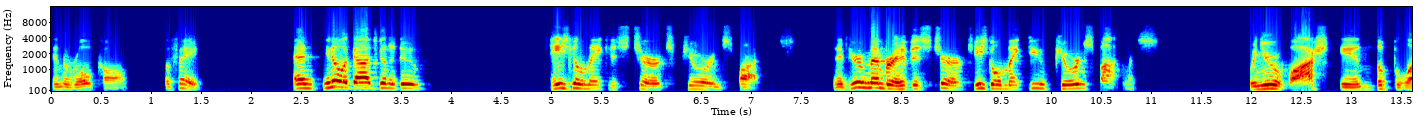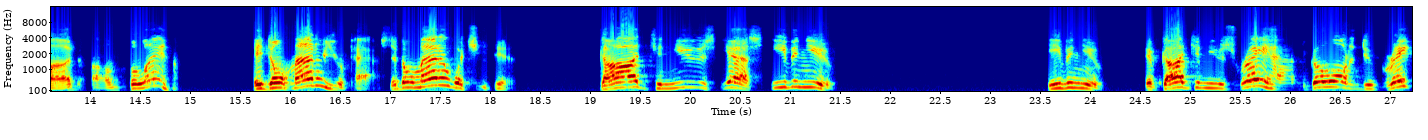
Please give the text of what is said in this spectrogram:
in the roll call of faith. And you know what God's going to do? He's going to make his church pure and spotless. And if you're a member of his church, he's going to make you pure and spotless when you're washed in the blood of the Lamb. It don't matter your past. It don't matter what you did. God can use, yes, even you. Even you. If God can use Rahab to go on and do great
